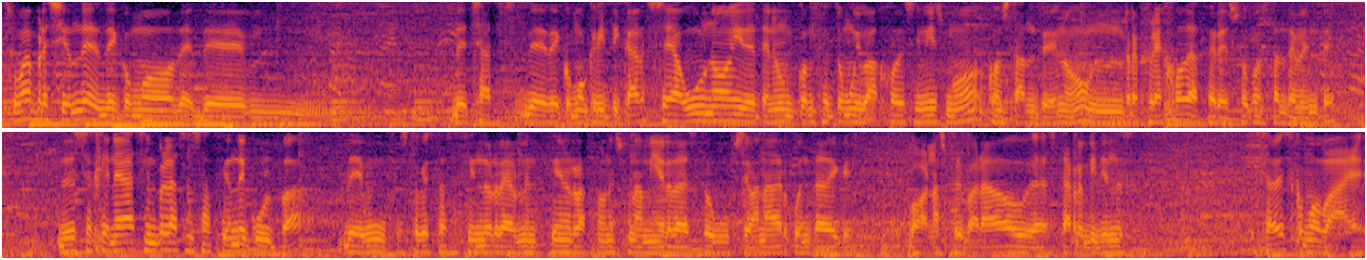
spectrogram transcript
Es una presión de, de como de, de chats, de, como criticarse a uno y de tener un concepto muy bajo de sí mismo constante, ¿no? un reflejo de hacer eso constantemente. Entonces se genera siempre la sensación de culpa, de uff, esto que estás haciendo realmente tienes razón, es una mierda, esto se van a dar cuenta de que bueno, no has preparado, estás repitiendo. ¿Sabes cómo va? eh?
